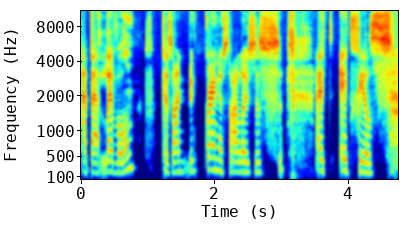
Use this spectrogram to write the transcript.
at that level because I grain of silos is it, it feels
